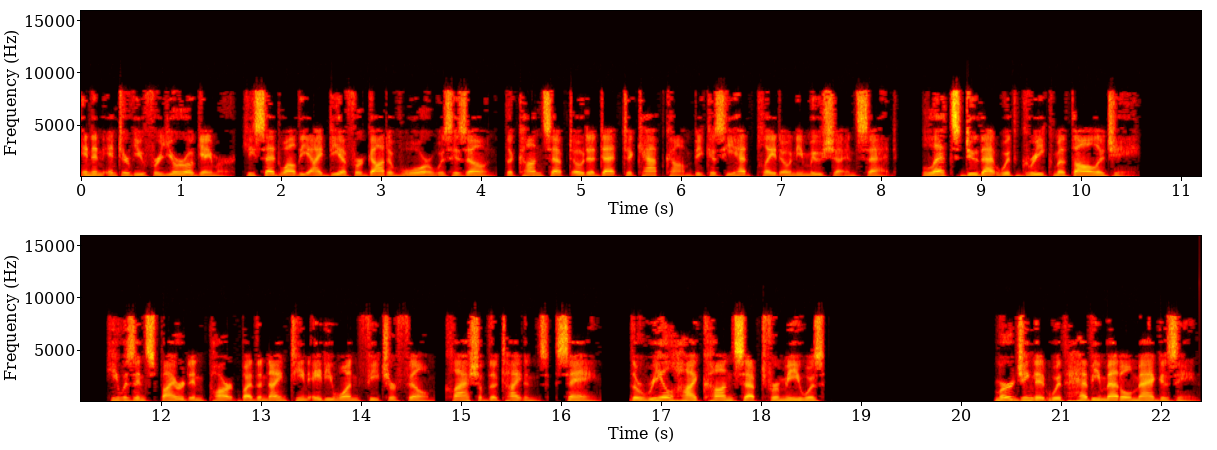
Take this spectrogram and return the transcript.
In an interview for Eurogamer, he said while the idea for God of War was his own, the concept owed a debt to Capcom because he had played Onimusha and said, "'Let's do that with Greek mythology'". He was inspired in part by the 1981 feature film, Clash of the Titans, saying, "'The real high concept for me was merging it with Heavy Metal magazine'".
